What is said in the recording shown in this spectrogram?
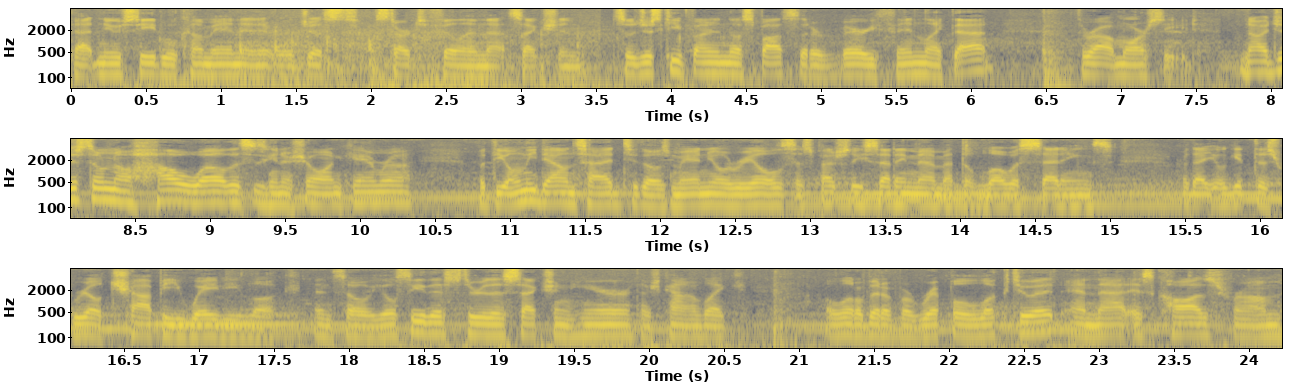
That new seed will come in and it will just start to fill in that section. So just keep finding those spots that are very thin like that, throw out more seed. Now I just don't know how well this is going to show on camera, but the only downside to those manual reels, especially setting them at the lowest settings, that you'll get this real choppy, wavy look. And so you'll see this through this section here. There's kind of like a little bit of a ripple look to it, and that is caused from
